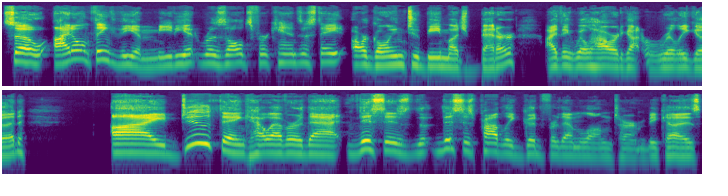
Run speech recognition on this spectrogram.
So I don't think the immediate results for Kansas State are going to be much better. I think Will Howard got really good. I do think, however, that this is the, this is probably good for them long term because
